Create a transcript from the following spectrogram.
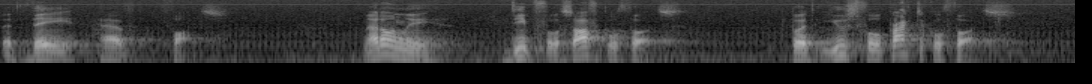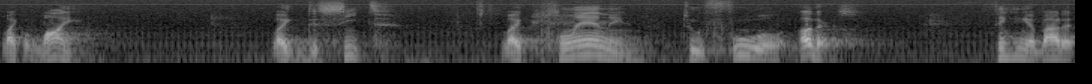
that they have thoughts. Not only deep philosophical thoughts, but useful practical thoughts, like lying like deceit, like planning to fool others, thinking about it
